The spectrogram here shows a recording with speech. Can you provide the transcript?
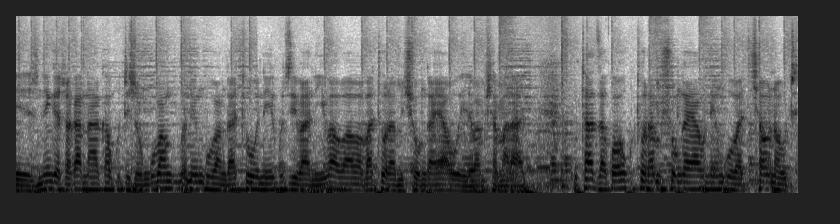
e, zvinenge zvakanaka kuti zvonguva nenguva ngationei kuti vanhu ivavava vatora mishonga yavo here vamushamarari kutadza kwavo kutora mishonga yavo nenguva tichaona kuti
